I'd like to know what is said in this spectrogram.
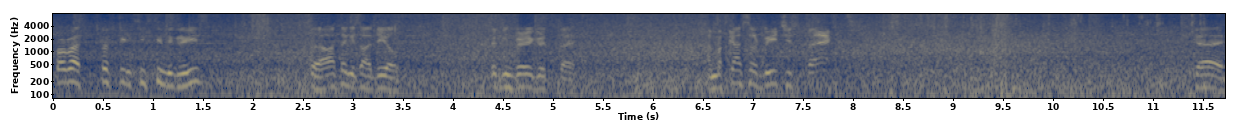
probably about 15 16 degrees so i think it's ideal looking very good today and Macassar beach is packed okay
